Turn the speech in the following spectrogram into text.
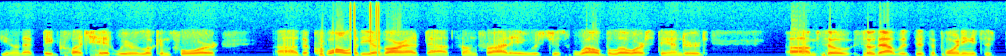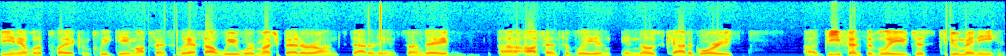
you know, that big clutch hit we were looking for. Uh, the quality of our at bats on Friday was just well below our standard. Um, so, so that was disappointing. It's just being able to play a complete game offensively. I thought we were much better on Saturday and Sunday uh, offensively in, in those categories. Uh, defensively, just too many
